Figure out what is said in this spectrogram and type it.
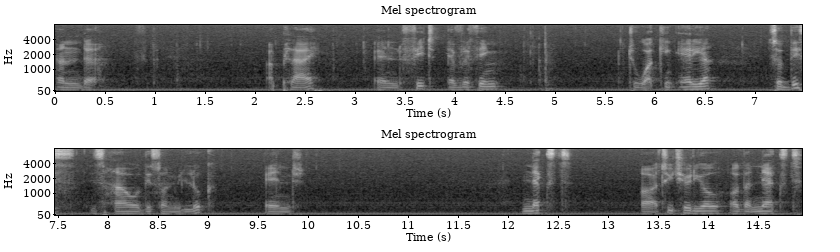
and uh, apply and fit everything to working area so this is how this one will look. And next uh, tutorial or the next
